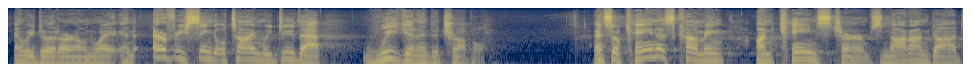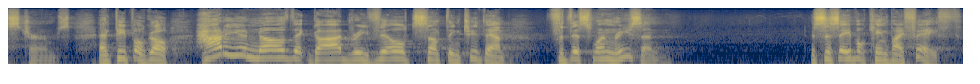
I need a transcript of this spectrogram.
and we do it our own way. And every single time we do that, we get into trouble. And so Cain is coming on Cain's terms, not on God's terms. And people go, How do you know that God revealed something to them? For this one reason. It says Abel came by faith.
